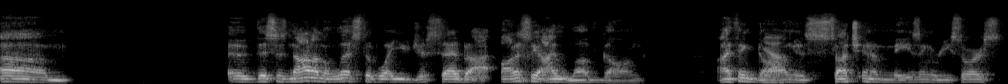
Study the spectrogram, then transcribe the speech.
Um, uh, this is not on the list of what you just said, but I, honestly, I love Gong. I think Gong yeah. is such an amazing resource.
